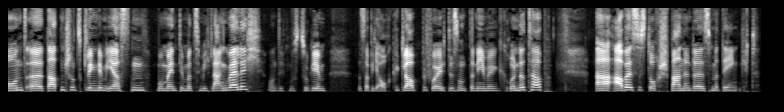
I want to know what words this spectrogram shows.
Und äh, Datenschutz klingt im ersten Moment immer ziemlich langweilig und ich muss zugeben, das habe ich auch geglaubt, bevor ich das Unternehmen gegründet habe. Äh, aber es ist doch spannender, als man denkt.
